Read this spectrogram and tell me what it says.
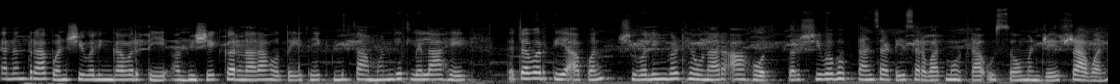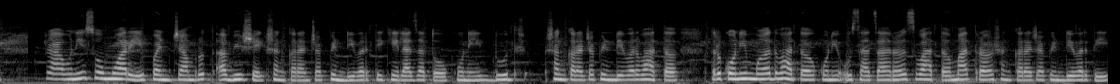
त्यानंतर आपण शिवलिंगावरती अभिषेक करणार आहोत. इथे एक मी तामण घेतलेला आहे. त्याच्यावरती आपण शिवलिंग ठेवणार आहोत. तर शिवभक्तांसाठी सर्वात मोठा उत्सव म्हणजे श्रावण. श्रावणी सोमवारी पंचामृत अभिषेक शंकरांच्या पिंडीवरती केला जातो. कोणी दूध शंकराच्या पिंडीवर वाहतं तर कोणी मध वाहतं कोणी उसाचा रस वाहतं. मात्र शंकराच्या पिंडीवरती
